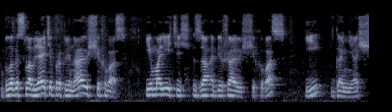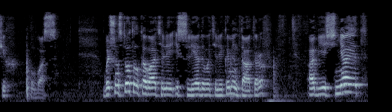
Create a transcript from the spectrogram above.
благословляйте проклинающих вас и молитесь за обижающих вас и гонящих вас. Большинство толкователей, исследователей, комментаторов объясняет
